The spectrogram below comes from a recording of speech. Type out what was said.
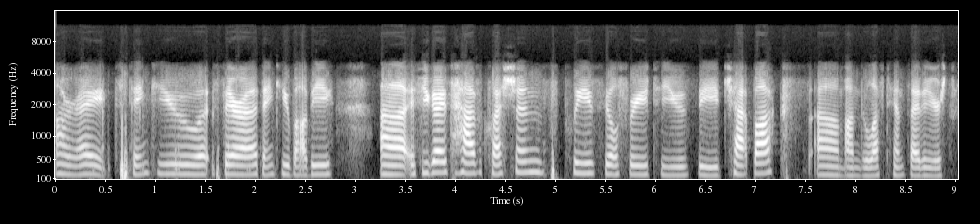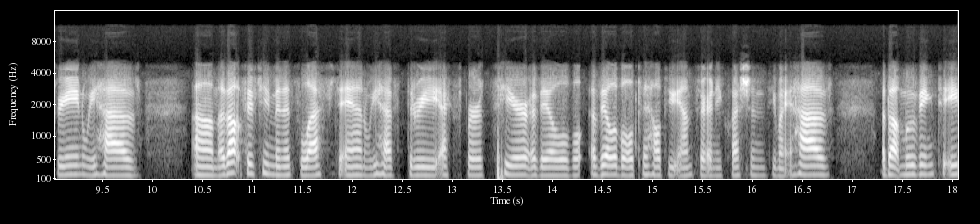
All right. Thank you, Sarah. Thank you, Bobby. Uh, if you guys have questions, please feel free to use the chat box um, on the left-hand side of your screen. We have um, about 15 minutes left, and we have three experts here available, available to help you answer any questions you might have about moving to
